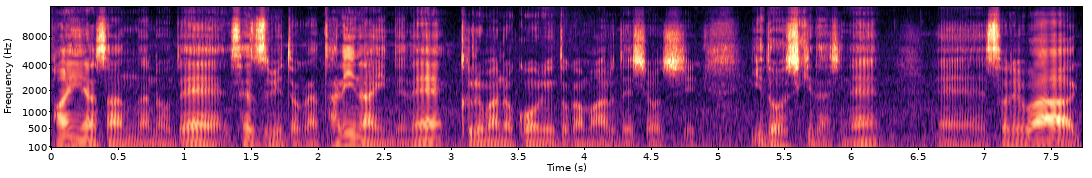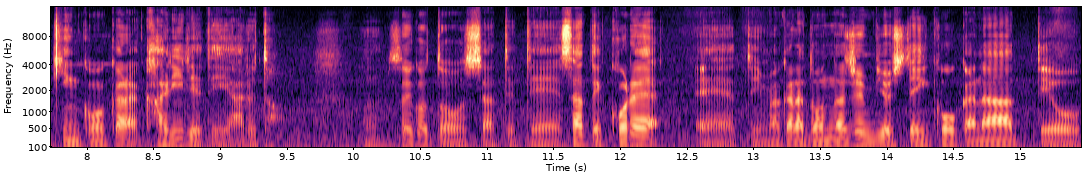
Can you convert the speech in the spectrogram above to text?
パン屋さんなので設備とか足りないんでね車の購入とかもあるでしょうし移動式だしね、えー、それは銀行から借り入れてやると、うん、そういうことをおっしゃってて。さてこれ、えー、っと今からどんな準備をしていこうかなっていう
